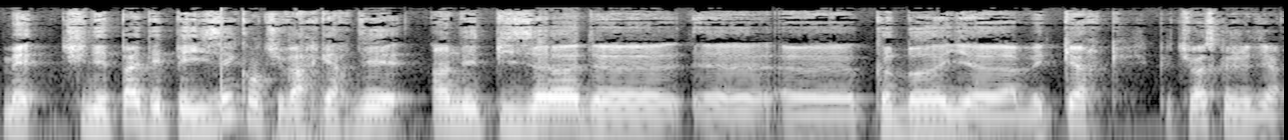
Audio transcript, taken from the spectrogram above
mais tu n'es pas dépaysé quand tu vas regarder un épisode euh, euh, euh, Cowboy avec Kirk. Tu vois ce que je veux dire?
